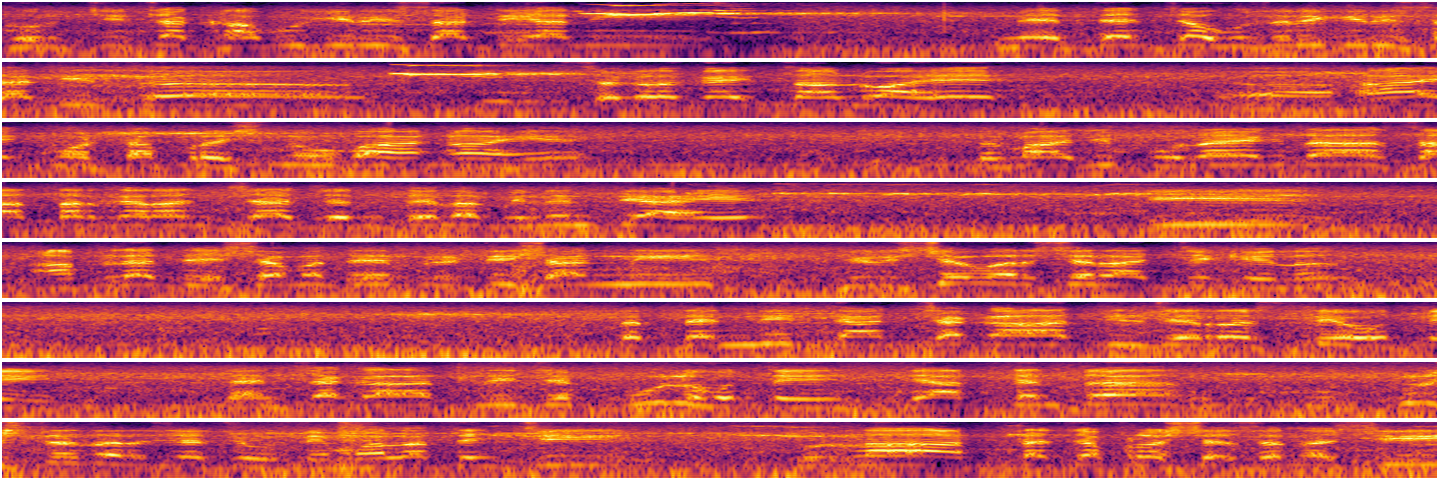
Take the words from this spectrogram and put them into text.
खुर्चीच्या खाबुगिरीसाठी आणि नेत्यांच्या हुजरीगिरीसाठीच सगळं काही चालू आहे. हा एक मोठा प्रश्न उभा आहे. तर माझी पुन्हा एकदा सातारकरांच्या जनतेला विनंती आहे की आपल्या देशामध्ये ब्रिटिशांनी दीडशे वर्ष राज्य केलं. तर त्यांनी त्यांच्या काळातील जे रस्ते होते त्यांच्या काळातले जे पूल होते ते अत्यंत उत्कृष्ट दर्जाचे होते. मला त्यांची तुलना आत्ताच्या प्रशासनाशी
